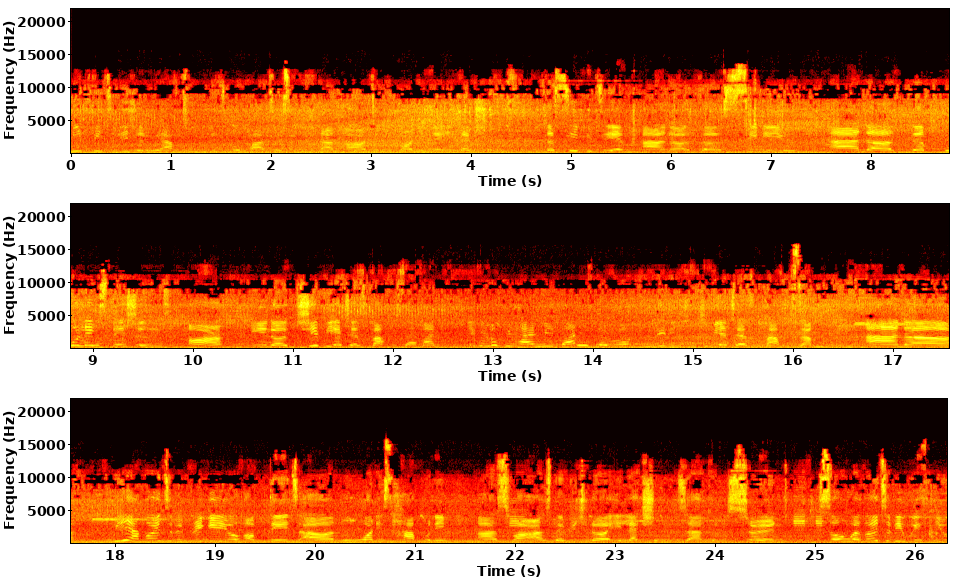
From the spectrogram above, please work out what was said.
MIFI division, we have two political parties that are taking part in the elections, the CPTM and uh, the CDU. And uh, the polling stations are in uh, GBHS Bafusam. And if you look behind me, that is the road leading to GBHS Bafusam. And uh, we are going to be bringing you updates on what is happening as far as the regional elections are concerned. So we're going to be with you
